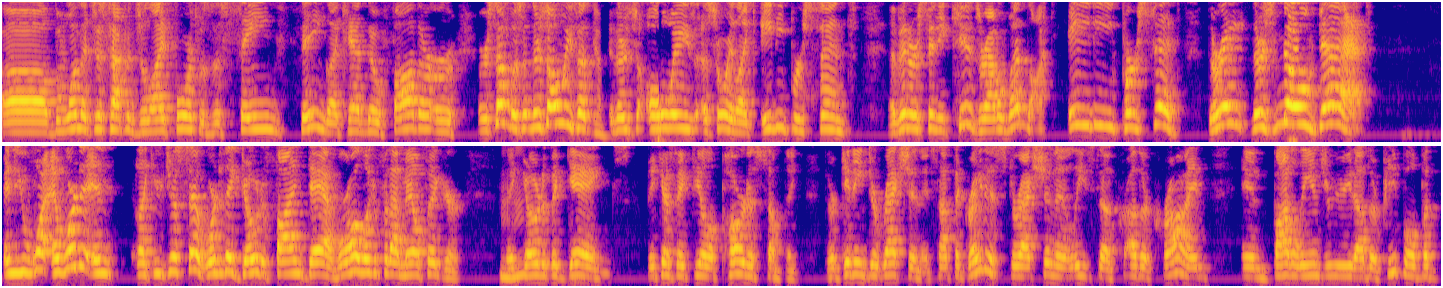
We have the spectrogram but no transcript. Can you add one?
uh, the one that just happened July 4th was the same thing. Like had no father or or something was there's always a yeah. there's always a story like 80% of inner city kids are out of wedlock. 80%. There ain't there's no dad. And you want and where did and like you just said, where do they go to find dad? We're all looking for that male figure. Mm-hmm. They go to the gangs because they feel a part of something. They're getting direction. It's not the greatest direction, at least to other crime and bodily injury to other people, but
